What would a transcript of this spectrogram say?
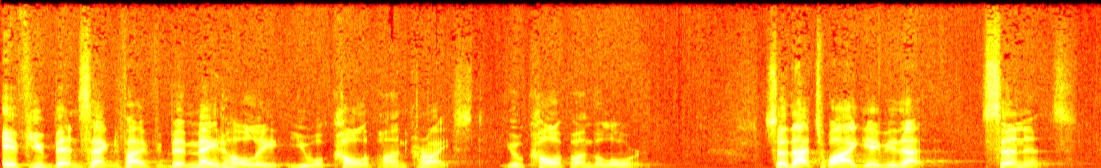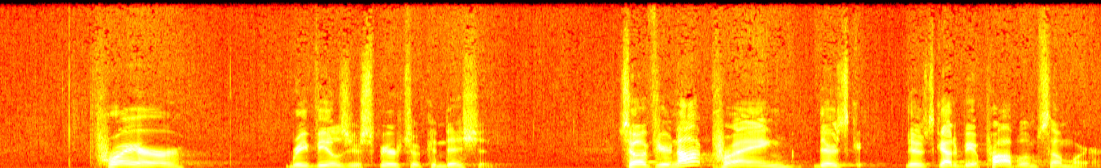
if you've been sanctified, if you've been made holy, you will call upon Christ. You'll call upon the Lord. So that's why I gave you that sentence. Prayer reveals your spiritual condition. So if you're not praying, there's, there's got to be a problem somewhere.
